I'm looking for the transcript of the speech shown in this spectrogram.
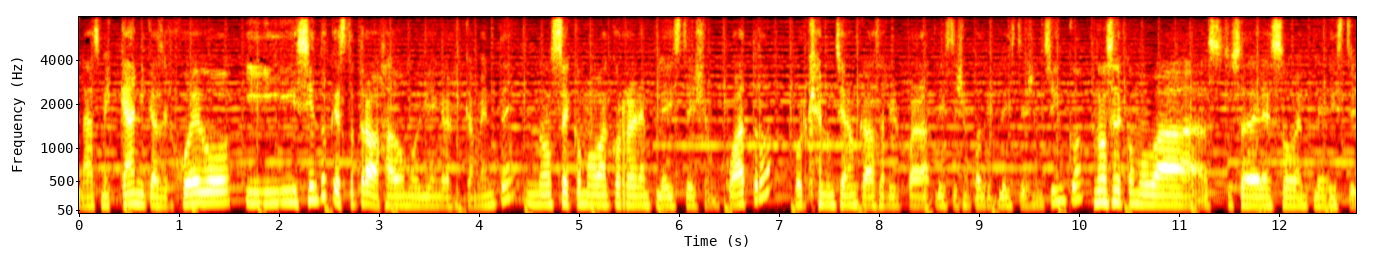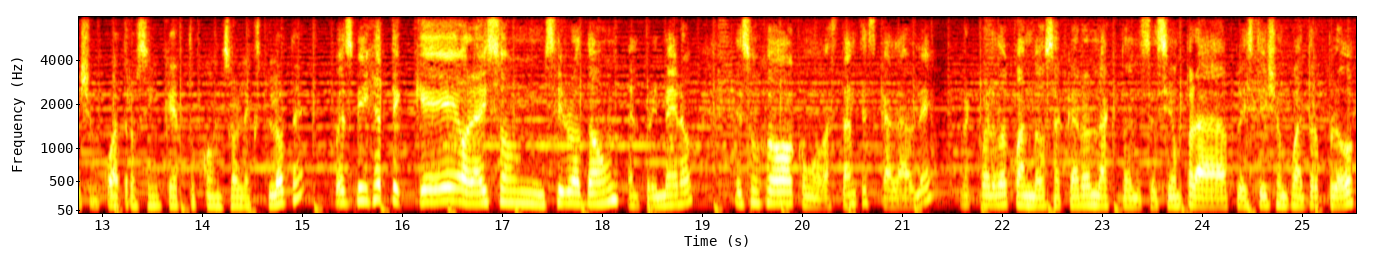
las mecánicas del juego y siento que está trabajado muy bien gráficamente. No sé cómo va a correr en PlayStation 4 porque anunciaron que va a salir para PlayStation 4 y PlayStation 5. No sé cómo va a suceder eso en PlayStation 4 sin que tu consola explote. Pues fíjate que Horizon Zero Dawn, el primero, es un juego como bastante escalable. Recuerdo cuando sacaron la actualización para PlayStation 4 Pro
